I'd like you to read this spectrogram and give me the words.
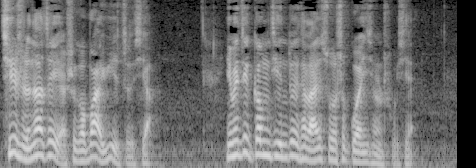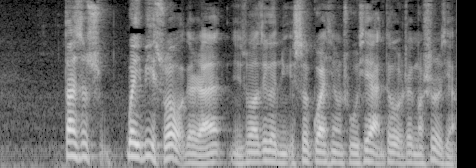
其实呢，这也是个外遇之象，因为这庚金对他来说是官星出现，但是未必所有的人，你说这个女士官星出现都有这个事情，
